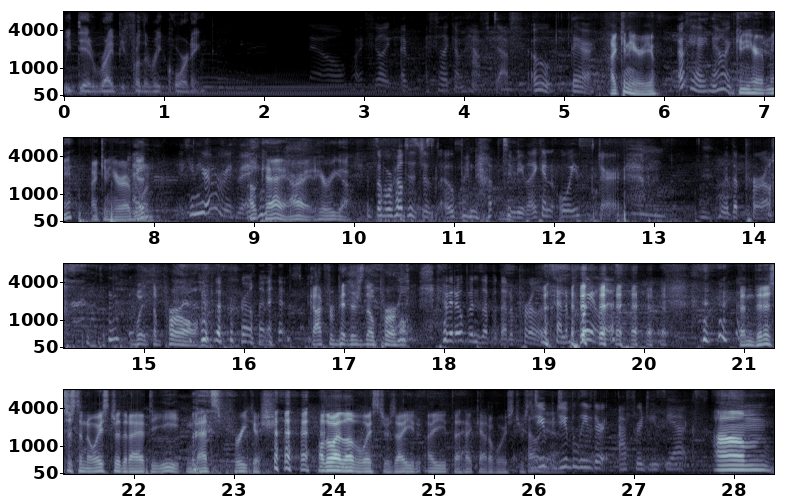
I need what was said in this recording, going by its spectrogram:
we did right before the recording. No, I feel like I, I feel like I'm half deaf. Oh, there. I can hear you. Okay, now I Can Can you hear me? I can hear everyone. I can hear everything. Okay. All right. Here we go. The world has just opened up to me like an oyster with a pearl. With the pearl. with a pearl in it. God forbid there's no pearl. If it opens up without a pearl, it's kind of pointless. Then, then it's just an oyster that I have to eat, and that's freakish. Although I love oysters, I eat I eat the heck out of oysters. do, you, yeah. do you believe they're aphrodisiacs? Um,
